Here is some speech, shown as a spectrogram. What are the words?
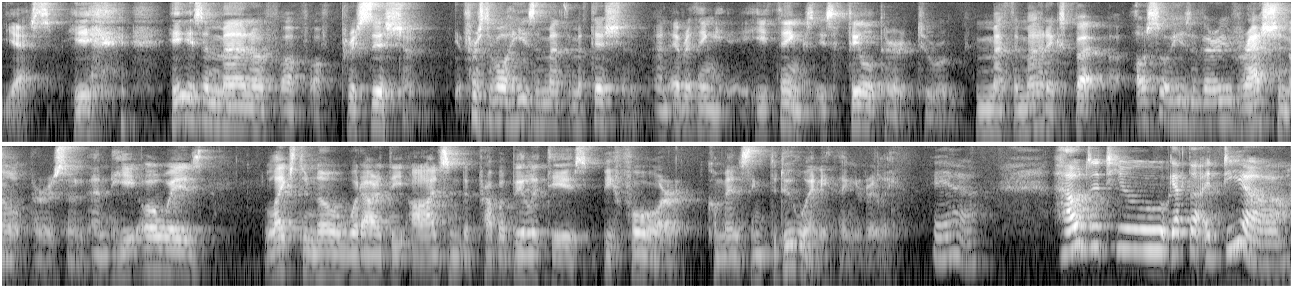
Yes, he, he is a man of, of, of precision. First of all, he is a mathematician, and everything he thinks is filtered to mathematics, but also he's a very rational person, and he always likes to know what are the odds and the probabilities before commencing to do anything, really. Yeah. How did you get the idea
